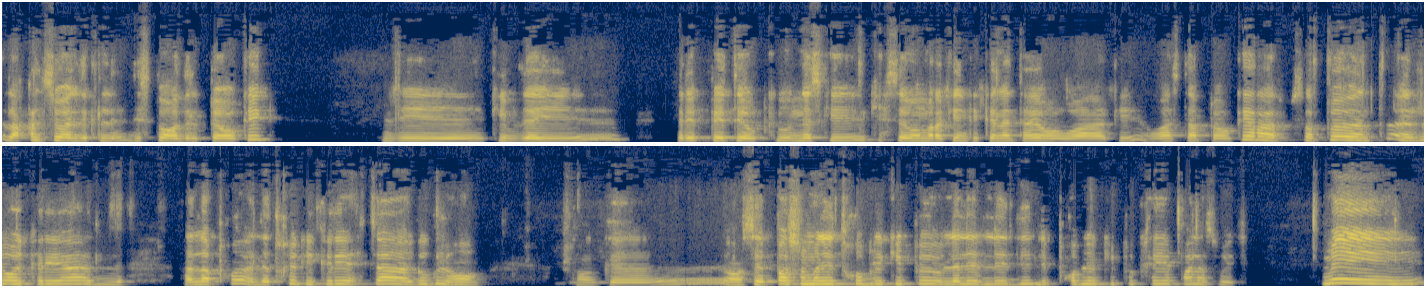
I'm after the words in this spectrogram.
العقل سؤال ديك ليستوار ديال البيروكي اللي كيبدا ريبيتي والناس كيحسبهم راه كاين كيكون لانتيغيور هو هو ستان بيروكي راه سا بو ان جور يكري هاد لا تروك يكري حتى جوجل هوم Donc, euh, on ne sait pas seulement les troubles qui peuvent, les, les, les problèmes qu'il peut créer par la suite. Mais,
